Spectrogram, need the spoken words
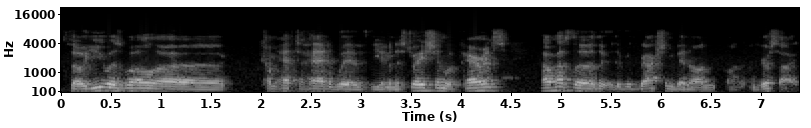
So you as well uh, come head to head with the administration, with parents. How has the, the, the reaction been on, on, on your side?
